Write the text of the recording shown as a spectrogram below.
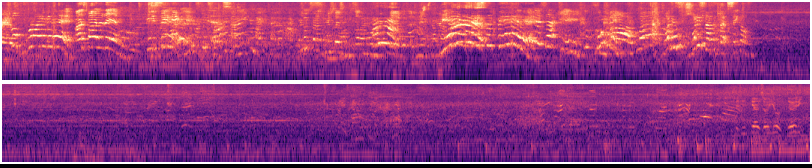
Sorry, I Look, right over there. I spotted him. Can you see him? Yes, the bear. Exactly. Good Oh, boy. wow. What is, what is that with that seagull? Dirty.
